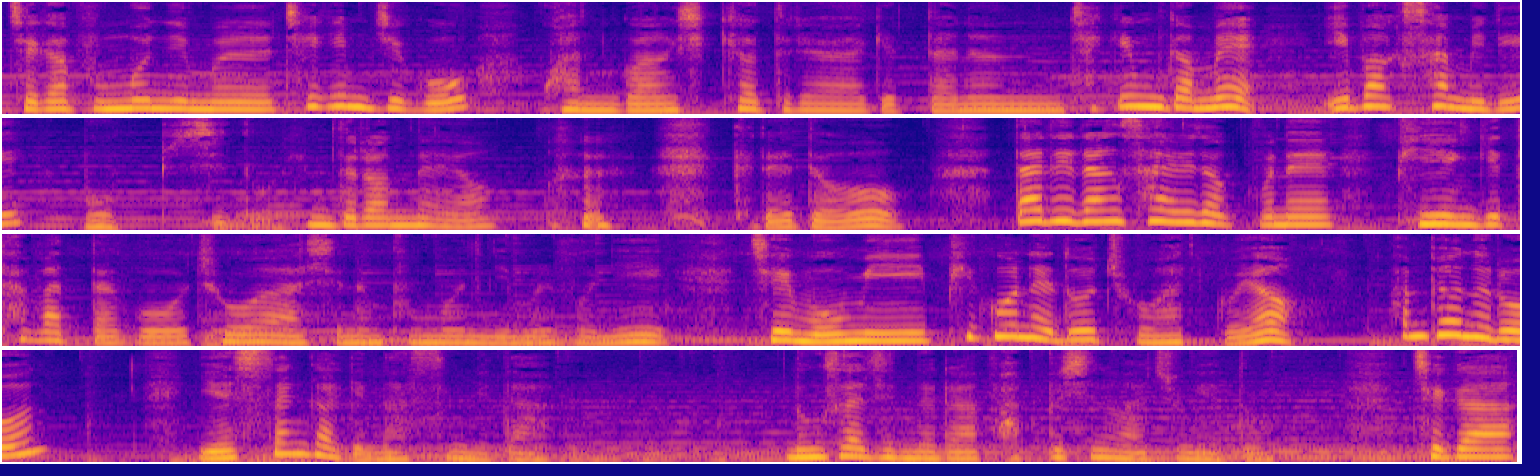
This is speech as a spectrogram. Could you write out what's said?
제가 부모님을 책임지고 관광시켜 드려야겠다는 책임감에 2박 3일이 몹시도 힘들었네요. 그래도 딸이랑 사위 덕분에 비행기 타봤다고 좋아하시는 부모님을 보니 제 몸이 피곤해도 좋았고요. 한편으론 옛 생각이 났습니다. 농사 짓느라 바쁘신 와중에도 제가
